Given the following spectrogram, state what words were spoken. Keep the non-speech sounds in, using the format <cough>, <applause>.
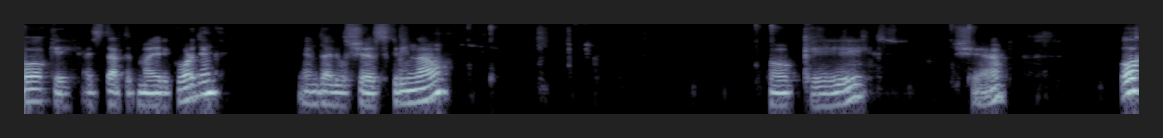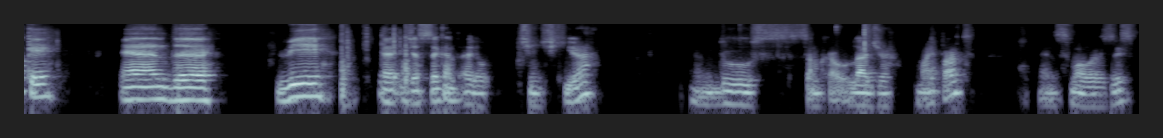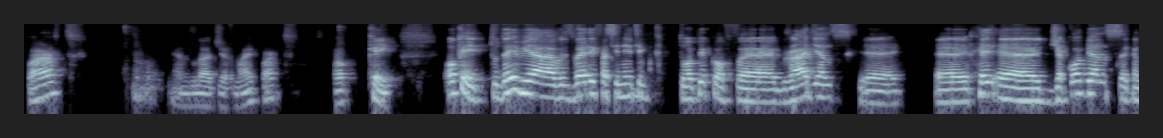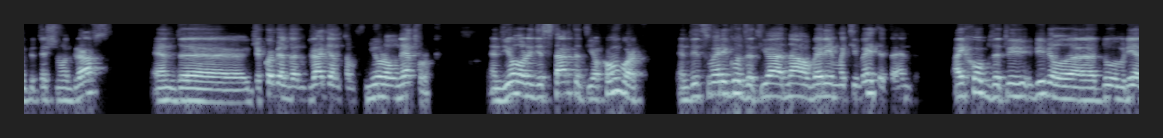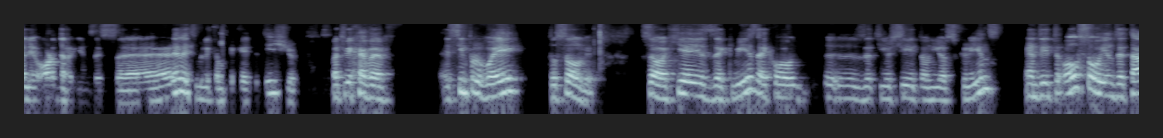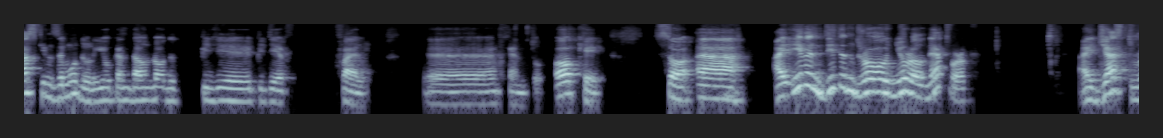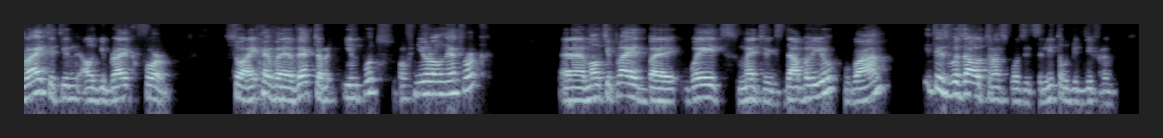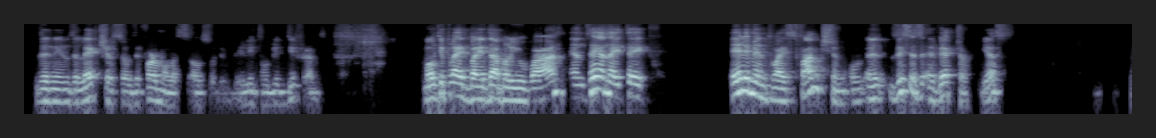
Okay, I started my recording and I will share screen now. Okay, share. Okay, and uh, we, uh, just a second, I will change here and do somehow larger my part and smaller this part and larger my part. Okay. Okay, today we are with very fascinating topic of uh, gradients, uh, uh, uh Jacobians, uh, computational graphs, and uh, Jacobian and gradient of neural network. And you already started your homework, and it's very good that you are now very motivated. And I hope that we, we will do really order in this relatively complicated issue, but we have a, a simple way to solve it. So here is the quiz. I hope uh, that you see it on your screens. And it also in the task in the Moodle, you can download the PDF, PDF file. Uh, okay. So uh, I even didn't draw neural network. I just write it in algebraic form. So I have a vector input of neural network uh, multiplied by weight matrix W1. It is without transpose. It's a little bit different than in the lecture, so the formulas also a little bit different. Multiplied by W1, and then I take element-wise function. Uh, this is a vector, yes?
